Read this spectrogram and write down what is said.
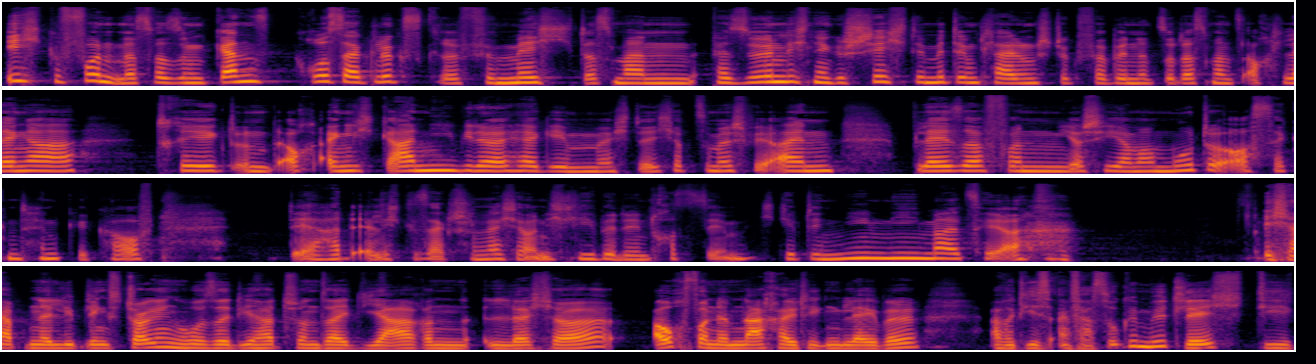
ich gefunden. Das war so ein ganz großer Glücksgriff für mich, dass man persönlich eine Geschichte mit dem Kleidungsstück verbindet, so dass man es auch länger trägt und auch eigentlich gar nie wieder hergeben möchte. Ich habe zum Beispiel einen Blazer von Yoshi Yamamoto auch Secondhand gekauft. Der hat ehrlich gesagt schon Löcher und ich liebe den trotzdem. Ich gebe den nie, niemals her. Ich habe eine Lieblingsjogginghose, die hat schon seit Jahren Löcher, auch von einem nachhaltigen Label, aber die ist einfach so gemütlich, die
